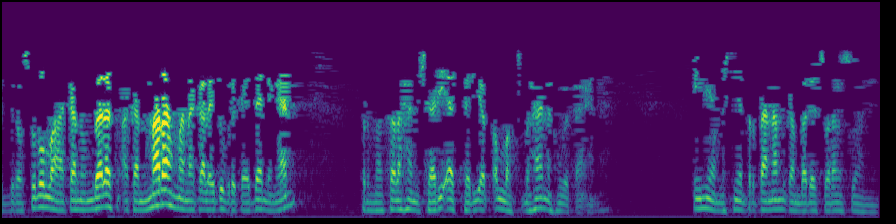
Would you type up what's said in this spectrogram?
Tapi Rasulullah akan membalas, akan marah manakala itu berkaitan dengan permasalahan syariat syariat Allah Subhanahu wa taala. Ini yang mestinya tertanamkan pada seorang suami.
